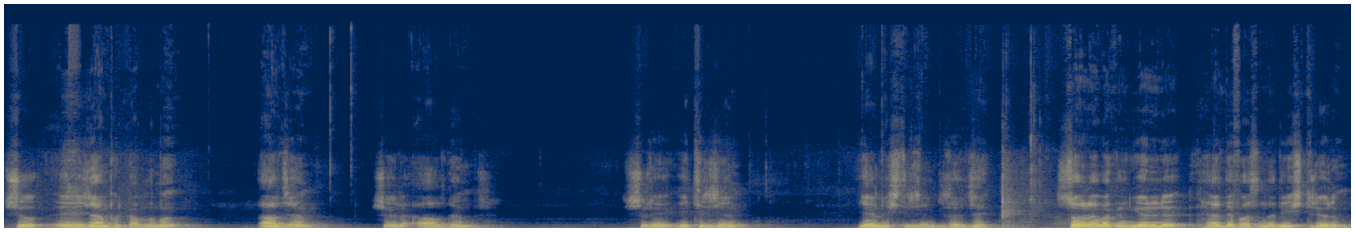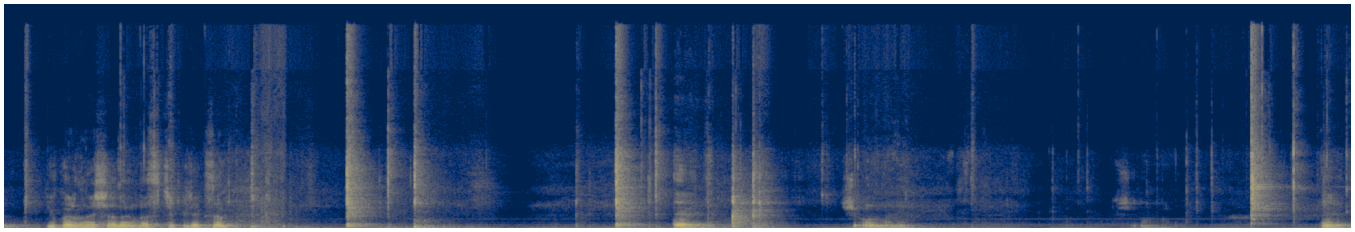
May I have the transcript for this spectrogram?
şu e, jumper kablomu alacağım. Şöyle aldım. Şuraya getireceğim. Yerleştireceğim güzelce. Sonra bakın yönünü her defasında değiştiriyorum. Yukarıdan aşağıdan nasıl çakacaksam. Evet. Şu olmadı. Şu olmadı. Evet.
